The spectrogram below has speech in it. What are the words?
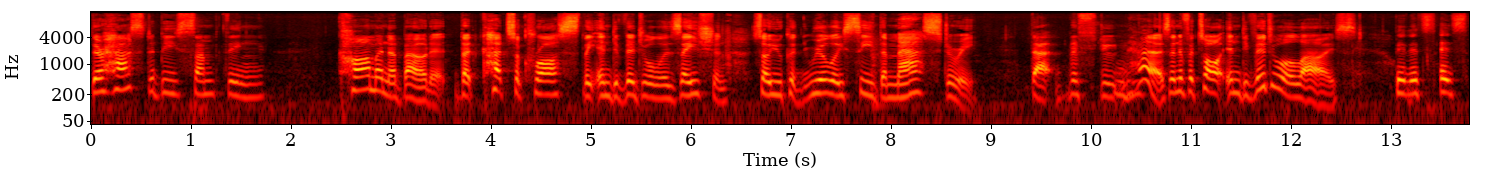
there has to be something common about it that cuts across the individualization so you could really see the mastery that the student mm-hmm. has. And if it's all individualized, But it's, it's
